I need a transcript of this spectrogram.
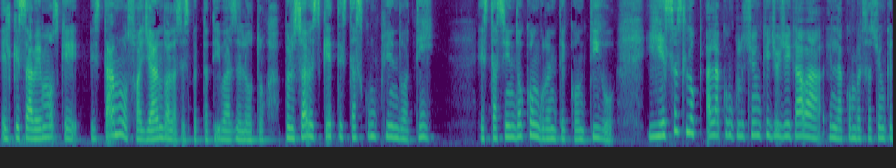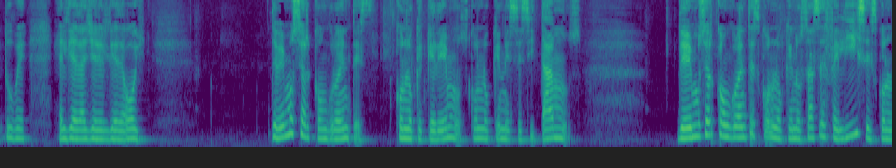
El que sabemos que estamos fallando a las expectativas del otro, pero sabes qué, te estás cumpliendo a ti está siendo congruente contigo. Y esa es lo, a la conclusión que yo llegaba en la conversación que tuve el día de ayer, el día de hoy. Debemos ser congruentes con lo que queremos, con lo que necesitamos. Debemos ser congruentes con lo que nos hace felices, con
